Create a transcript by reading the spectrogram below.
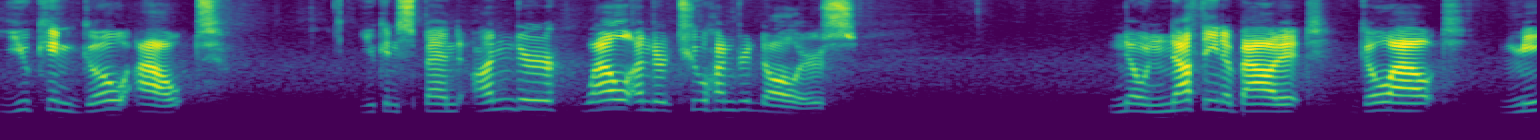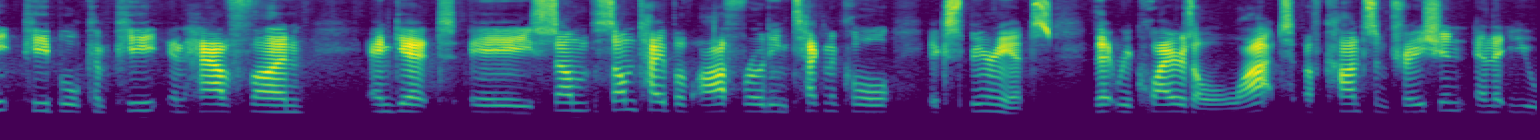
you can go out. You can spend under well under two hundred dollars know nothing about it, go out, meet people, compete, and have fun, and get a some some type of off-roading technical experience that requires a lot of concentration and that you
